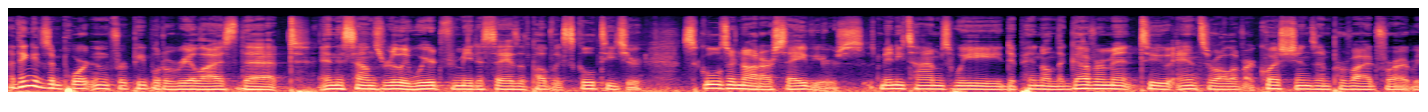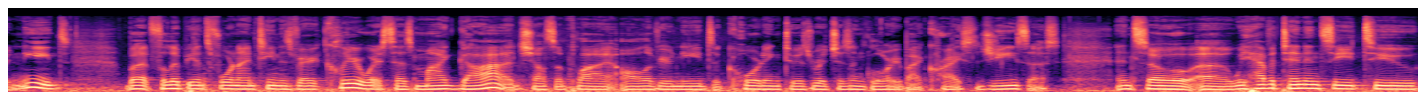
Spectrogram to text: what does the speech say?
I think it's important for people to realize that, and this sounds really weird for me to say as a public school teacher, schools are not our saviors. Many times we depend on the government to answer all of our questions and provide for our needs, but Philippians 4:19 is very clear where it says, "My God shall supply all of your needs according to His riches and glory by Christ Jesus." And so uh, we have a tendency to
